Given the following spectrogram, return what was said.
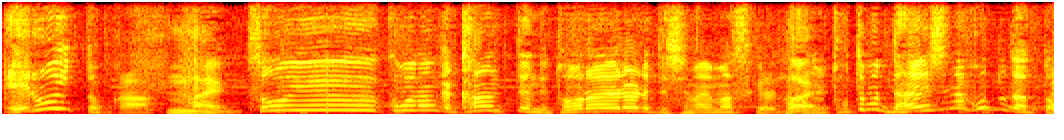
エロいとか、そういうこうなんか観点で捉えられてしまいますけれども、はい。とても大事なことだと。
